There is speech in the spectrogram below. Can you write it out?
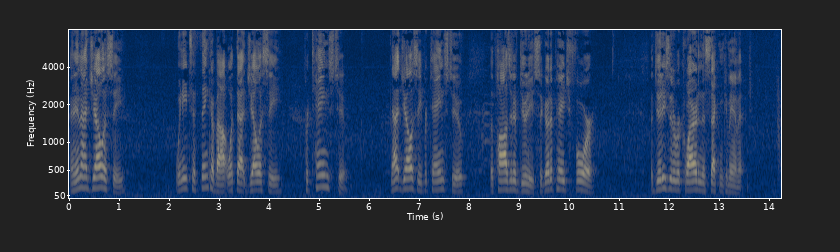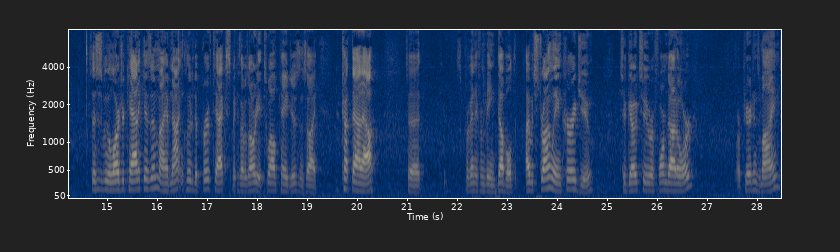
And in that jealousy, we need to think about what that jealousy pertains to. That jealousy pertains to the positive duties. So go to page 4. The duties that are required in the second commandment. So this is from the larger catechism. I have not included the proof text because I was already at 12 pages, and so I cut that out to prevent it from being doubled. I would strongly encourage you to go to reformed.org or Puritan's Mind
